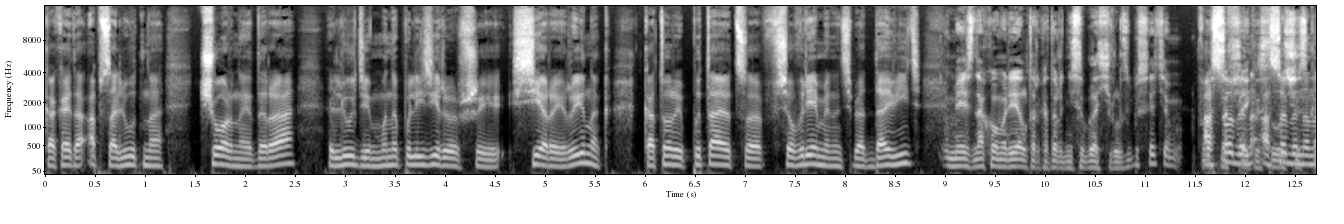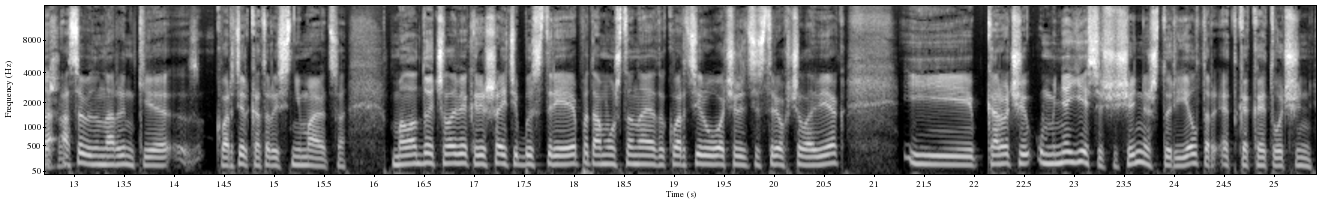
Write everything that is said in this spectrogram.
какая-то абсолютно черная дыра, люди, монополизировавшие серый рынок, которые пытаются все время на тебя давить. У меня есть знакомый риэлтор, который не согласился бы с этим. Особенно, на особенно, на, особенно на рынке квартир, которые снимаются молодой человек, решайте быстрее, потому что на эту квартиру очередь из трех человек. И, короче, у меня есть ощущение, что риэлтор – это какая-то очень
